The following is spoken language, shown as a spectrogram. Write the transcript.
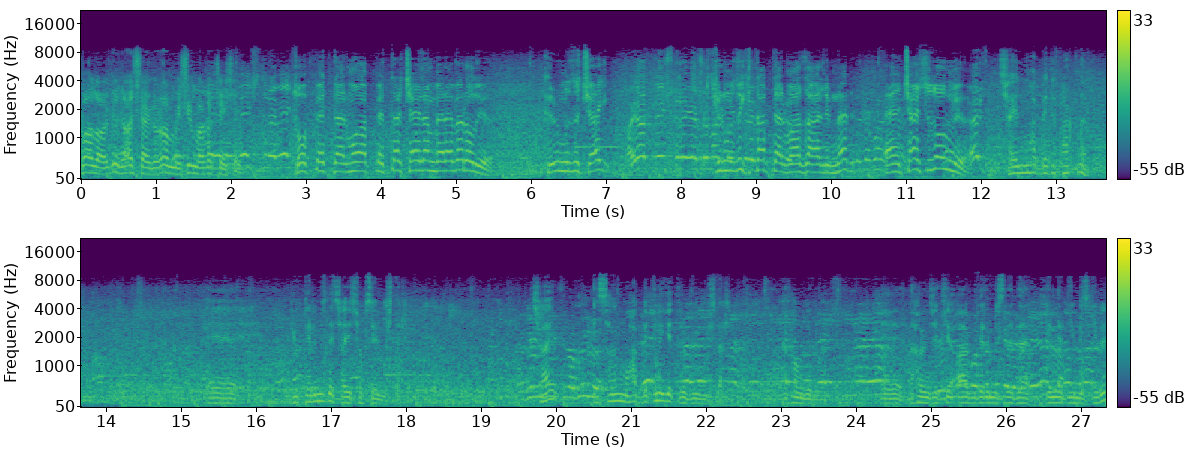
Vallahi günde aşağı yukarı 15-20 bardak çay içerim. Sohbetler, muhabbetler çayla beraber oluyor. Kırmızı çay, kırmızı kitap der bazı alimler. Yani çaysız olmuyor. Çayın muhabbeti farklı. Ee, büyüklerimiz de çayı çok sevmişler. Çay insanın muhabbetini getirir buyurmuşlar. Elhamdülillah. Ee, daha önceki abilerimizle de dinlediğimiz gibi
